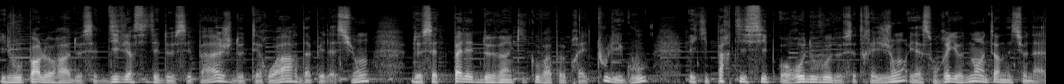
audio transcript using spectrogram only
Il vous parlera de cette diversité de cépages, de terroirs, d'appellations, de cette palette de vins qui couvre à peu près tous les goûts et qui participe au renouveau de cette région et à son rayonnement international.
